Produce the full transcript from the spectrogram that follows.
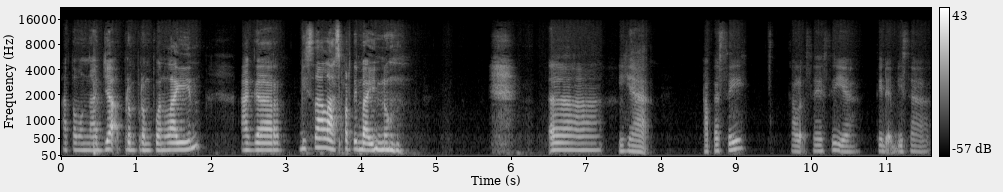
atau mengajak perempuan lain agar bisalah seperti Mbak Inung? Uh, iya. Apa sih? Kalau saya sih ya tidak bisa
